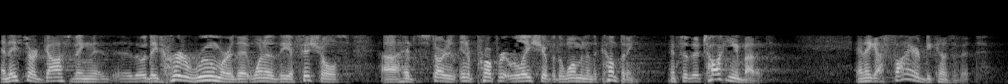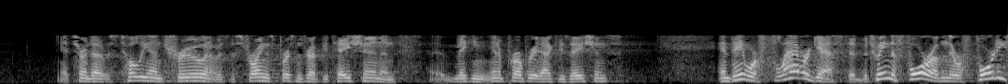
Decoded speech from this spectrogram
and they started gossiping. Uh, they'd heard a rumor that one of the officials uh, had started an inappropriate relationship with a woman in the company, and so they're talking about it. And they got fired because of it. It turned out it was totally untrue, and it was destroying this person's reputation and uh, making inappropriate accusations. And they were flabbergasted. Between the four of them, there were 46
